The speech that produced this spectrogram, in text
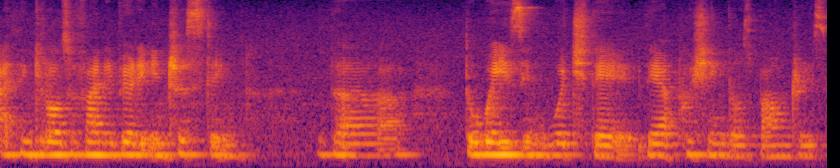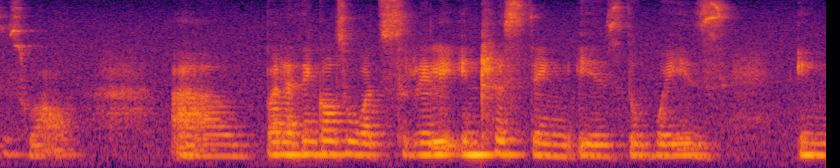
I think you'll also find it very interesting the the ways in which they, they are pushing those boundaries as well. Um, but I think also what's really interesting is the ways in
